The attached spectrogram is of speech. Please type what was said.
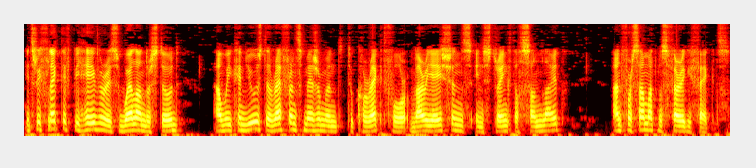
Its reflective behavior is well understood and we can use the reference measurement to correct for variations in strength of sunlight and for some atmospheric effects.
